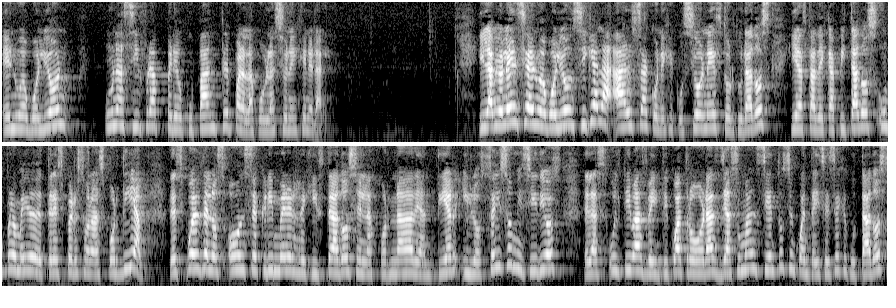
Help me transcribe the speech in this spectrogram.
en Nuevo León, una cifra preocupante para la población en general. Y la violencia en Nuevo León sigue a la alza con ejecuciones, torturados y hasta decapitados, un promedio de tres personas por día. Después de los 11 crímenes registrados en la jornada de antier y los seis homicidios de las últimas 24 horas, ya suman 156 ejecutados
